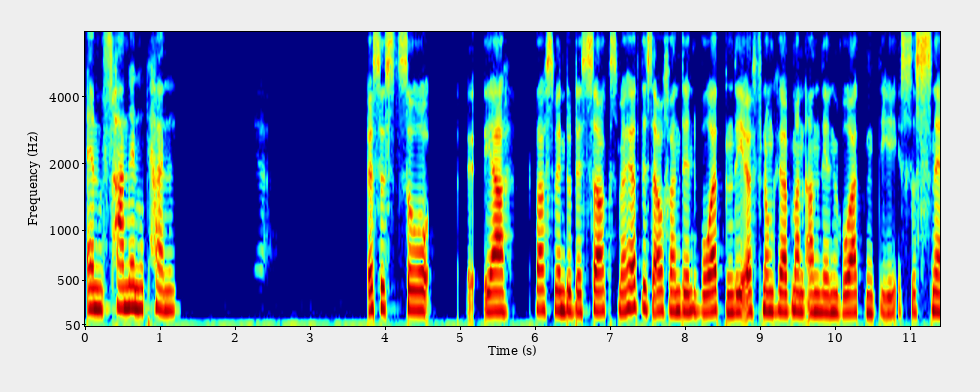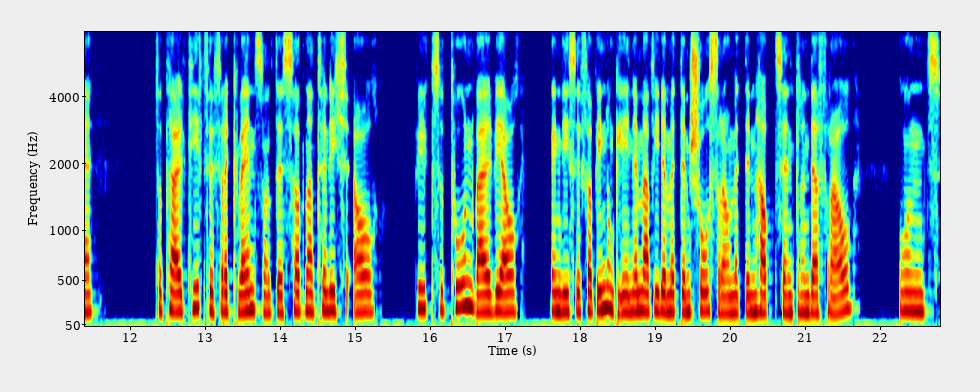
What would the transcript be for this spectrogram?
empfangen kann. Es ist so, äh, ja, was, wenn du das sagst. Man hört es auch an den Worten. Die Öffnung hört man an den Worten. Die es ist eine total tiefe Frequenz und das hat natürlich auch viel zu tun, weil wir auch in diese Verbindung gehen, immer wieder mit dem Schoßraum, mit den Hauptzentren der Frau und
